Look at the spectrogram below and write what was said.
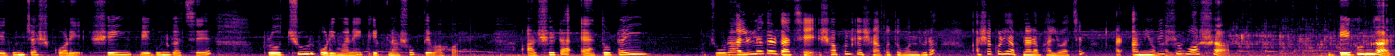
বেগুন চাষ করে সেই বেগুন গাছে প্রচুর পরিমাণে কীটনাশক দেওয়া হয়। আর সেটা এতটাই জোড়া ভালো লাগার গাছে সকলকে স্বাগত বন্ধুরা। আশা করি আপনারা ভালো আছেন আর আমিও ভালো বর্ষা বেগুন গাছ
